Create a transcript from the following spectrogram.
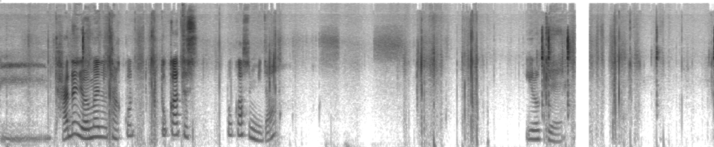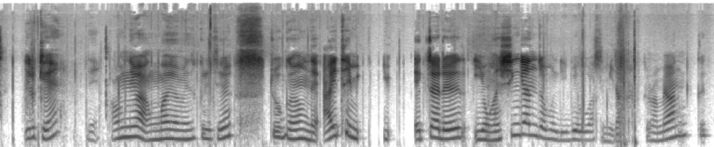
음, 다른 열매도 다 꼭- 똑같, 똑같습니다. 이렇게. 이렇게. 네. 바움님의 악마 열매 스크립트를 조금, 네, 아이템 이- 액자를 이용한 신기한 점을 리뷰해 보았습니다. 그러면 끝.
